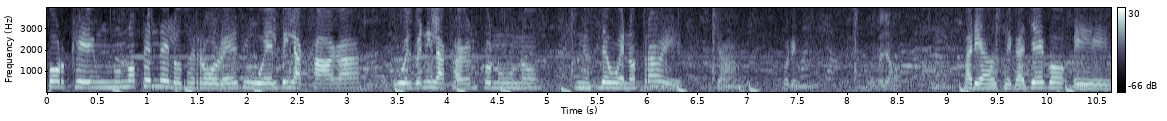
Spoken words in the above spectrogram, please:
Porque uno no aprende de los errores y vuelve y la caga. Y vuelven y la cagan con uno. No es de bueno otra vez. Ya, por eso. ¿Cómo te llamas? María José Gallego. eh,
